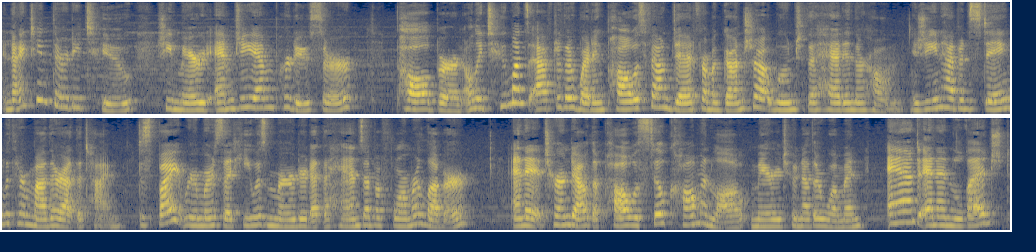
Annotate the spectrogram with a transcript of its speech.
In 1932, she married MGM producer Paul Bern. Only two months after their wedding, Paul was found dead from a gunshot wound to the head in their home. Jean had been staying with her mother at the time. Despite rumors that he was murdered at the hands of a former lover, and it turned out that Paul was still common law married to another woman, and an alleged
